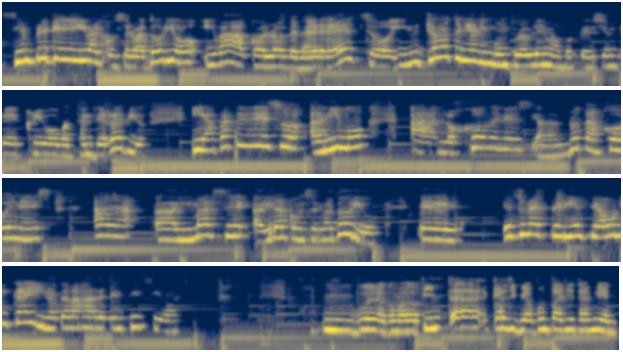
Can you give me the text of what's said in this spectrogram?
siempre que iba al conservatorio iba con los deberes hechos y yo no tenía ningún problema porque siempre escribo bastante rápido. Y aparte de eso, animo a los jóvenes y a los no tan jóvenes a, a animarse a ir al conservatorio. Eh, es una experiencia única y no te vas a arrepentir si vas. Mm, Bueno, como lo pinta, casi me apuntaría también.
